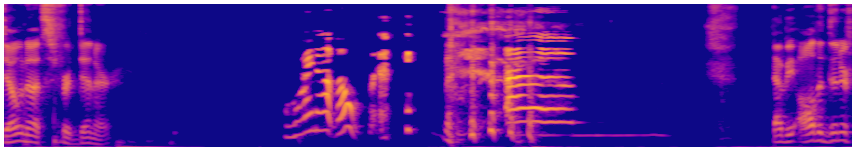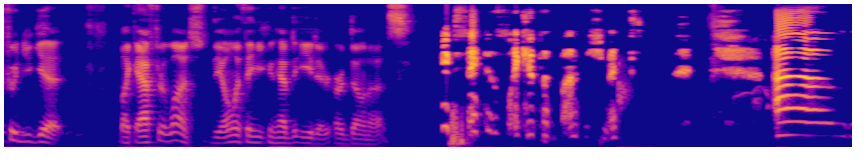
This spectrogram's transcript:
donuts for dinner? Why not both? um, That'd be all the dinner food you get. Like after lunch, the only thing you can have to eat are, are donuts. you say this like it's a punishment. Um,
